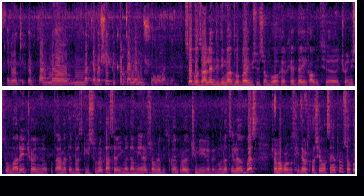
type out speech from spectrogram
стереოტიპებთან მიმართებაში ვფიქრობ ძალიან მნიშვნელოვანია. სოფო ძალიან დიდი მადლობა იმისთვის რომ მოახერხეთ და იყავით ჩვენი სტუმარი, ჩვენ წარმატებას გისურვებთ ასევე იმ ადამიანებს რომლებიც თქვენ პროექტში მიიღებენ მონაწილეობას. ჩვენ მოყვებას კიდევ ერთხელ შევახსენებთ რომ სოფო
